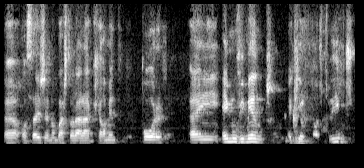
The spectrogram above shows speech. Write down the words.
Uh, ou seja, não basta orar, há que realmente pôr em, em movimento aquilo que nós pedimos.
